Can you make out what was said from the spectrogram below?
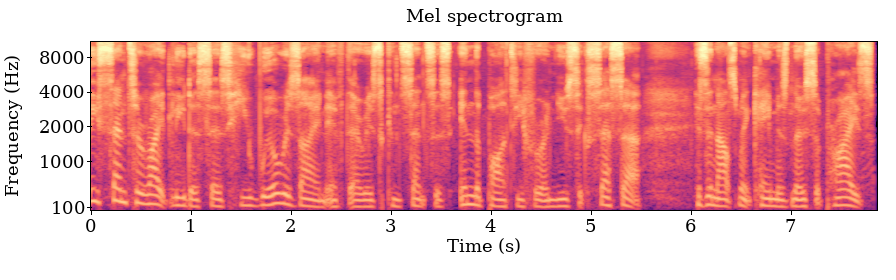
The centre right leader says he will resign if there is consensus in the party for a new successor. His announcement came as no surprise.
